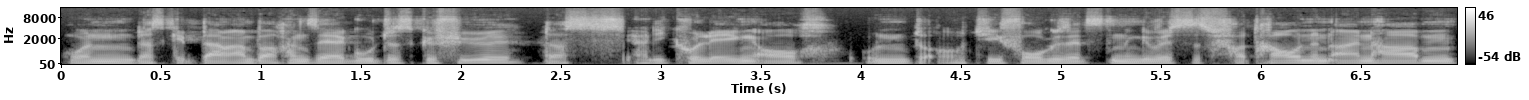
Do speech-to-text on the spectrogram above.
Und das gibt dann einfach ein sehr gutes Gefühl, dass ja die Kollegen auch und auch die Vorgesetzten ein gewisses Vertrauen in einen haben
